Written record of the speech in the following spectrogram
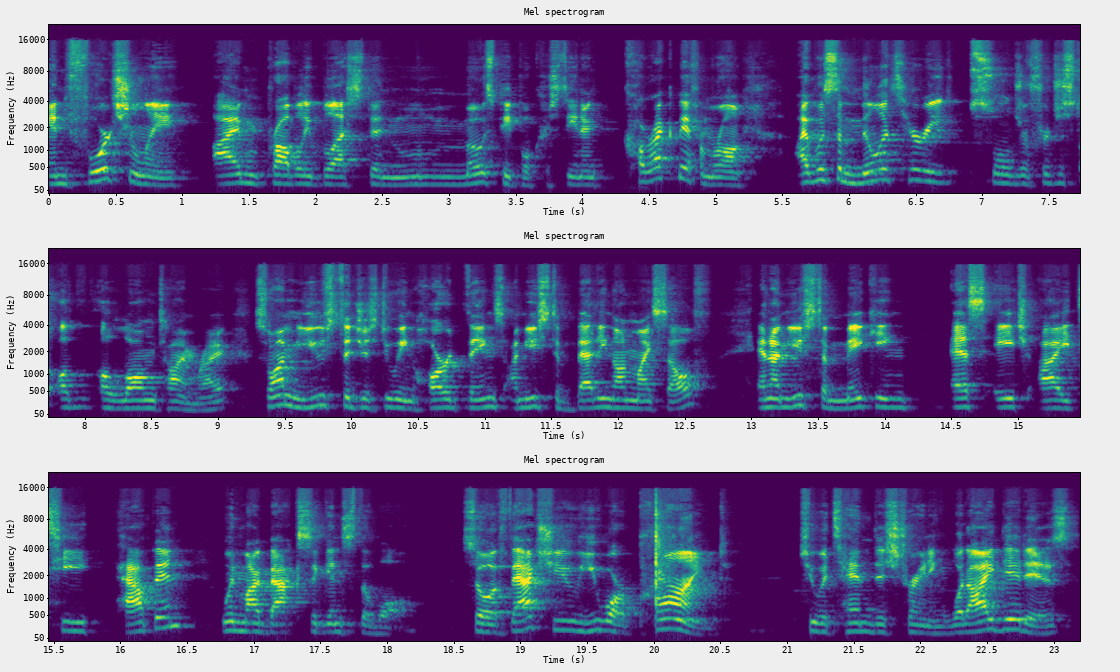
And fortunately, I'm probably blessed than most people, Christina. Correct me if I'm wrong. I was a military soldier for just a, a, long time, right? So I'm used to just doing hard things. I'm used to betting on myself and I'm used to making SHIT happen when my back's against the wall. So if that's you, you are primed to attend this training. What I did is,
